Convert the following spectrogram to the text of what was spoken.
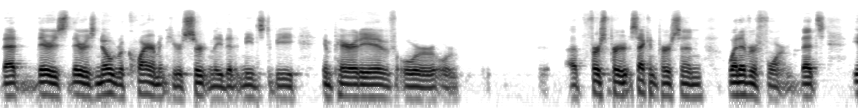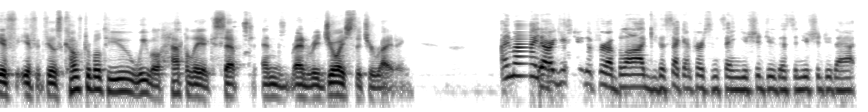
That there is there is no requirement here, certainly, that it needs to be imperative or or a first per second person, whatever form. That's if if it feels comfortable to you, we will happily accept and and rejoice that you're writing. I might argue too that for a blog, the second person saying you should do this and you should do that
